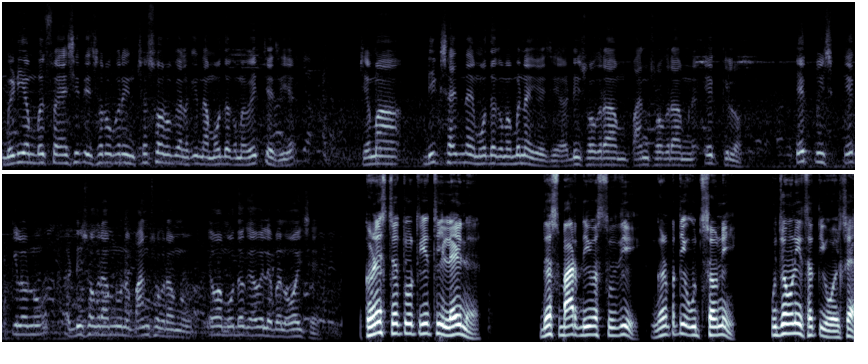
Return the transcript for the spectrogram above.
મીડિયમ બસો એંશીથી શરૂ કરીને છસો રૂપિયા લગીના મોદક અમે વેચીએ છીએ. જેમાં બિગ સાઇઝના મોદક અમે બનાવીએ છીએ. અઢીસો ગ્રામ, પાંચસો ગ્રામ ને એક કિલો. એક પીસ, એક કિલોનું, અઢીસો ગ્રામનું ને પાંચસો ગ્રામનું એવા મોદક અવેલેબલ હોય છે. ગણેશ ચતુર્થીથી લઈને દસ બાર દિવસ સુધી ગણપતિ ઉત્સવની ઉજવણી થતી હોય છે.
